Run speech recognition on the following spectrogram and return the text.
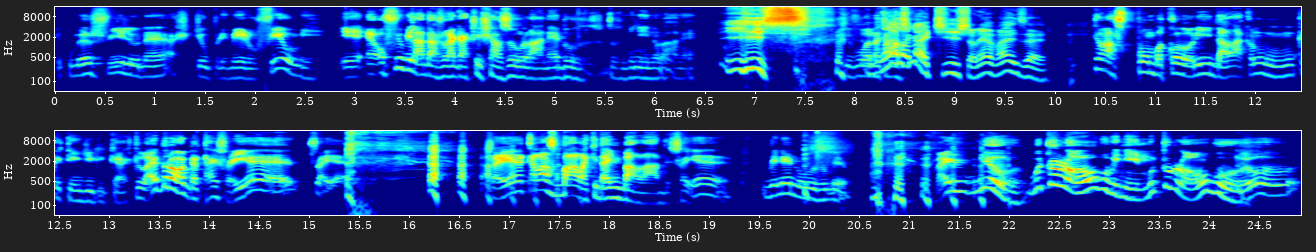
e com meus filhos, né? Assistir o primeiro filme. É, é o filme lá das lagartixas azul lá, né? Dos, dos meninos lá, né? isso. Que voam Não é naquelas. lagartixa, né? Mas é. Tem umas pombas coloridas lá que eu nu- nunca entendi o que é. Aquilo lá é droga, tá? Isso aí é. Isso aí é. Isso aí é aquelas balas que dá embalada. Isso aí é venenoso mesmo. Mas, meu, muito longo, menino, muito longo. Eu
